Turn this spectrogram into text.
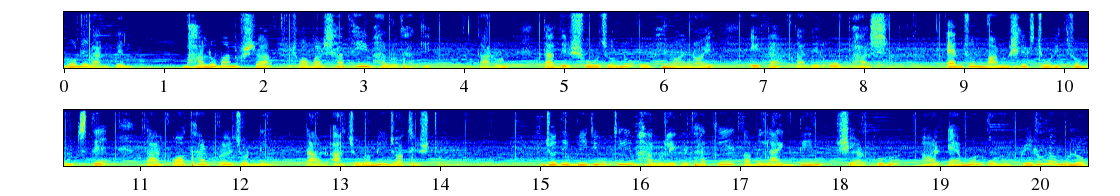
মনে রাখবেন, ভালো মানুষরা সবার সাথেই ভালো থাকে। কারণ তাদের সৌজন্য অভিনয় নয়, এটা তাদের অভ্যাস। একজন মানুষের চরিত্র বুঝতে তার কথার প্রয়োজন নেই, তার আচরণই যথেষ্ট। যদি ভিডিওটি ভালো লেগে থাকে, তবে লাইক দিন, শেয়ার করুন, আর এমন অনুপ্রেরণামূলক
